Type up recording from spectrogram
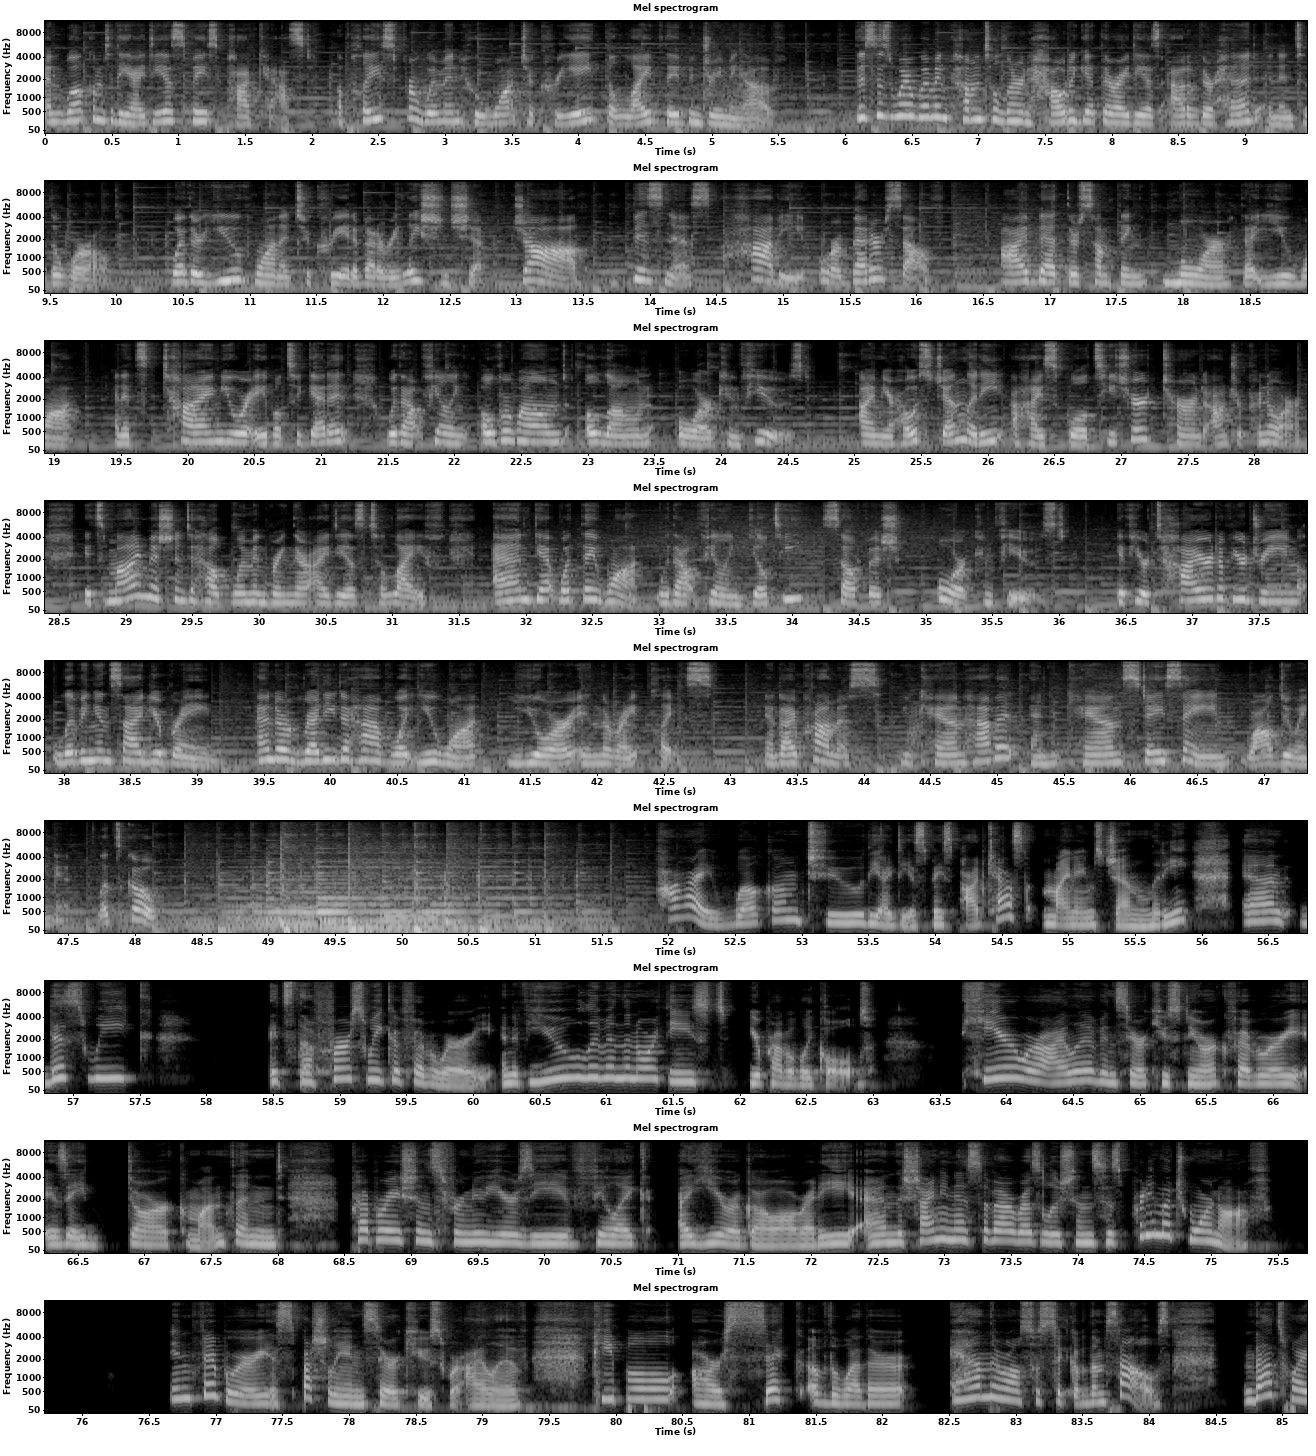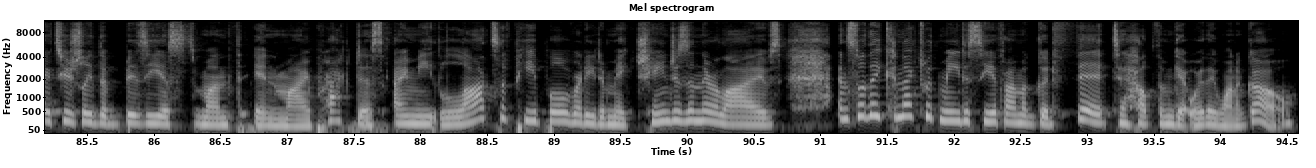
and welcome to the Idea Space podcast, a place for women who want to create the life they've been dreaming of. This is where women come to learn how to get their ideas out of their head and into the world. Whether you've wanted to create a better relationship, job, business, hobby, or a better self, I bet there's something more that you want. And it's time you were able to get it without feeling overwhelmed, alone, or confused. I'm your host, Jen Liddy, a high school teacher turned entrepreneur. It's my mission to help women bring their ideas to life and get what they want without feeling guilty, selfish, or confused. If you're tired of your dream living inside your brain and are ready to have what you want, you're in the right place. And I promise you can have it and you can stay sane while doing it. Let's go. Hi, welcome to the Idea Space podcast. My name's Jen Liddy, and this week it's the first week of February. And if you live in the Northeast, you're probably cold. Here, where I live in Syracuse, New York, February is a dark month, and preparations for New Year's Eve feel like a year ago already, and the shininess of our resolutions has pretty much worn off. In February, especially in Syracuse, where I live, people are sick of the weather and they're also sick of themselves. That's why it's usually the busiest month in my practice. I meet lots of people ready to make changes in their lives, and so they connect with me to see if I'm a good fit to help them get where they want to go.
